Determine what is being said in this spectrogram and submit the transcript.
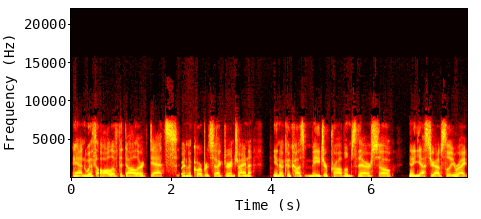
And with all of the dollar debts in the corporate sector in China, you know, could cause major problems there. So, you know, yes, you're absolutely right.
